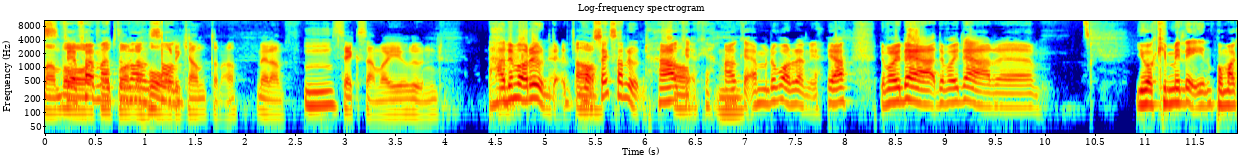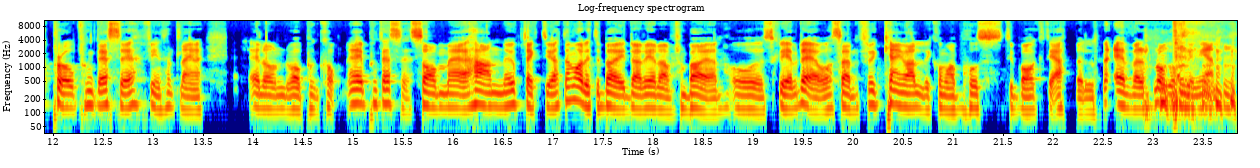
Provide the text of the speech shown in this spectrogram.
femman var det var fortfarande en hård sån- i kanterna. Medan Mm. sexan var ju rund. Ja, den var rund. Ja. Var sexan rund? Ja, okej. okej. Ja, okej. Ja, men då var det den ju. Ja, det var ju där, det var ju där eh, Joakim Melin på macpro.se finns inte längre. Eller om det var .com, nej, .se. Som eh, han upptäckte ju att den var lite böjd där redan från början. Och skrev det. Och sen han ju aldrig komma på oss tillbaka till Apple ever någonsin igen.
